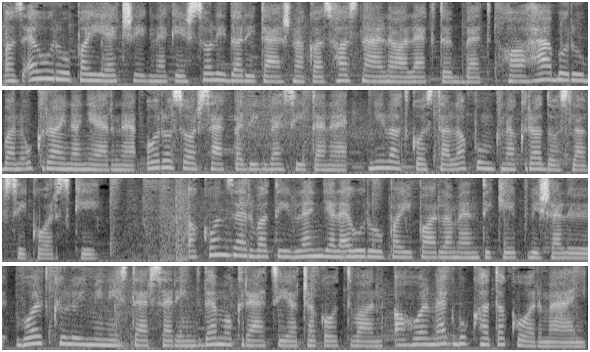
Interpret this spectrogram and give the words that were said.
Az európai egységnek és szolidaritásnak az használna a legtöbbet, ha a háborúban Ukrajna nyerne, Oroszország pedig veszítene, nyilatkozta lapunknak Radoslav Sikorski. A konzervatív lengyel európai parlamenti képviselő, volt külügyminiszter szerint demokrácia csak ott van, ahol megbukhat a kormány.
